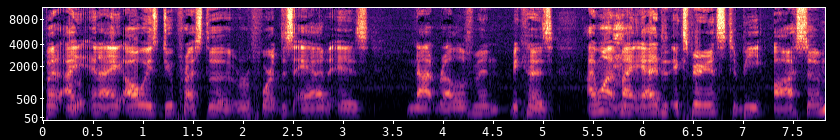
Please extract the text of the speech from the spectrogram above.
but I and I always do press the report. This ad is not relevant because I want my ad experience to be awesome.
